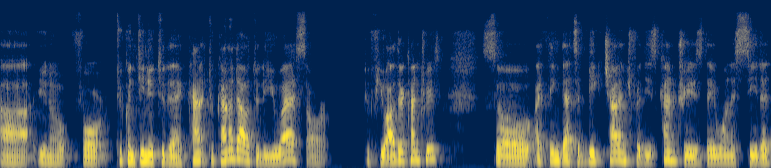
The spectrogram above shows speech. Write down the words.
uh, you know, for to continue to the to Canada or to the US or to a few other countries. So I think that's a big challenge for these countries. They want to see that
